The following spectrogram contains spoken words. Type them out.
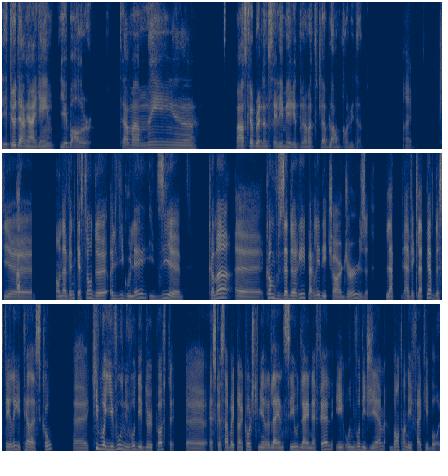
Les deux dernières games, il est baller. Tu à un moment donné, euh, je pense que Brendan Staley mérite vraiment toute la blâme qu'on lui donne. Puis euh, on avait une question de Olivier Goulet. Il dit euh, comment, euh, comme vous adorez parler des Chargers, la- avec la perte de Staley et Telesco, euh, qui voyez-vous au niveau des deux postes? Euh, Est-ce que ça va être un coach qui viendrait de la NCA ou de la NFL? Et au niveau des GM, bon temps des fêtes, les boys.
